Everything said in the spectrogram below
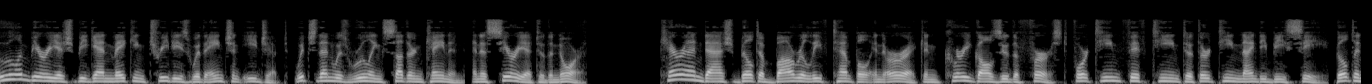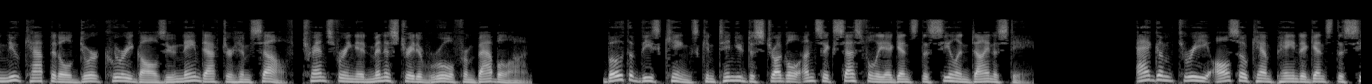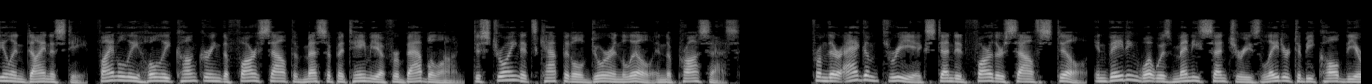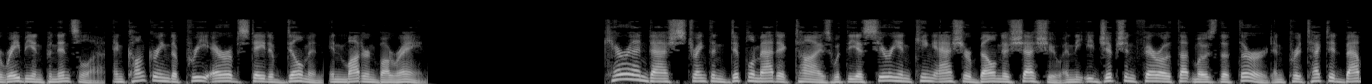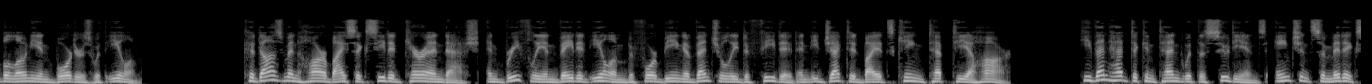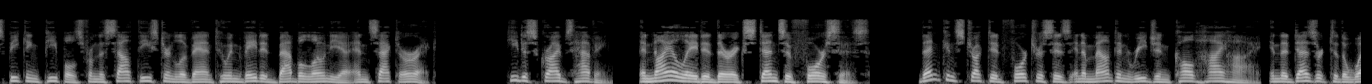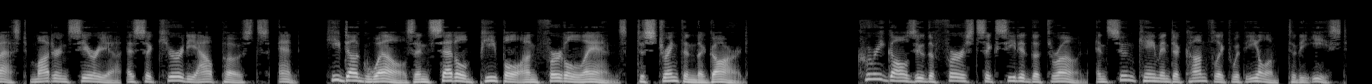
Ulambiriyush began making treaties with ancient Egypt, which then was ruling southern Canaan, and Assyria to the north. Karahandash built a bas-relief temple in Uruk and Kurigalzu I (1415–1390 BC) built a new capital Dur Kurigalzu named after himself, transferring administrative rule from Babylon. Both of these kings continued to struggle unsuccessfully against the Sealand dynasty. Agum III also campaigned against the Sealand dynasty, finally wholly conquering the far south of Mesopotamia for Babylon, destroying its capital Dur-Enlil in the process. From there Agum III extended farther south still, invading what was many centuries later to be called the Arabian Peninsula, and conquering the pre-Arab state of Dilmun in modern Bahrain. Karahandash strengthened diplomatic ties with the Assyrian king Ashur-bel-Nisheshu and the Egyptian pharaoh Thutmose III and protected Babylonian borders with Elam. Kadashman Harb I succeeded Karahandash, and briefly invaded Elam before being eventually defeated and ejected by its king Tepti Ahar. He then had to contend with the Suteans, ancient Semitic-speaking peoples from the southeastern Levant who invaded Babylonia and sacked Uruk. He describes having annihilated their extensive forces, then constructed fortresses in a mountain region called Hai, in the desert to the west modern Syria as security outposts, and he dug wells and settled people on fertile lands, to strengthen the guard. Kurigalzu I succeeded the throne, and soon came into conflict with Elam, to the east.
